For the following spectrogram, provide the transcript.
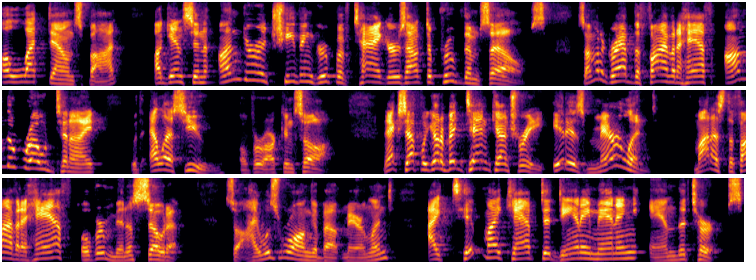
a letdown spot against an underachieving group of Tigers out to prove themselves. So I'm going to grab the five and a half on the road tonight with LSU over Arkansas. Next up, we go to Big Ten country. It is Maryland minus the five and a half over Minnesota. So I was wrong about Maryland. I tip my cap to Danny Manning and the Terps.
